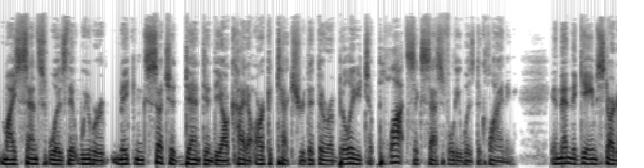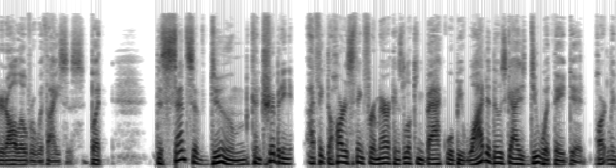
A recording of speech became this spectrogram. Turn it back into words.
my sense was that we were making such a dent in the Al Qaeda architecture that their ability to plot successfully was declining. And then the game started all over with ISIS. But the sense of doom contributing, I think the hardest thing for Americans looking back will be why did those guys do what they did? Partly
